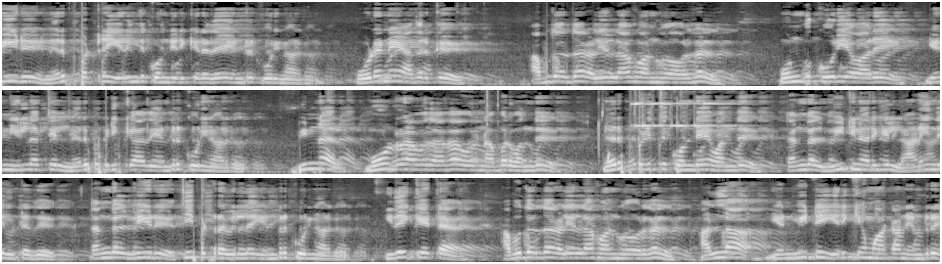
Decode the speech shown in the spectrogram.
வீடு நெருப்பு பற்றி எரிந்து கொண்டிருக்கிறதே என்று கூறினார்கள். உடனே அதற்கு அப்தர்தார் அலியல்லாஹு அன்பு அவர்கள் முன்பு கூறியவாறே என் இல்லத்தில் நெருப்பு பிடிக்காது என்று கூறினார்கள். பின்னர் மூன்றாவதாக ஒரு நபர் வந்து நெருப்பிடித்து கொண்டே வந்து தங்கள் வீட்டின் அருகில் அணைந்து விட்டது. தங்கள் வீடு தீப்பற்றவில்லை என்று கூறினார்கள். இதை கேட்ட அபுதர்தார் அலியல்லாஹ் அன்பவர்கள் அல்லாஹ் என் வீட்டை எரிக்க மாட்டான் என்று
